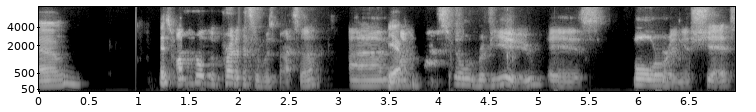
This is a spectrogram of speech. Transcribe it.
um I thought the Predator was better. Um, Yep. My actual review is boring as shit.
